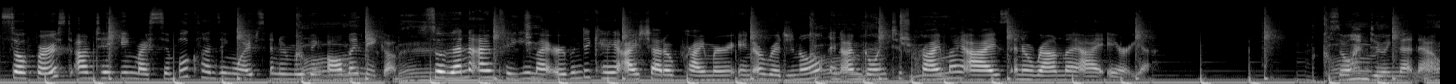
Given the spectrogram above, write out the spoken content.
So first, I'm taking my Simple Cleansing Wipes and removing all my makeup. So then I'm taking my Urban Decay Eyeshadow Primer in Original, and I'm going to prime my eyes and around my eye area. So I'm doing that now.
